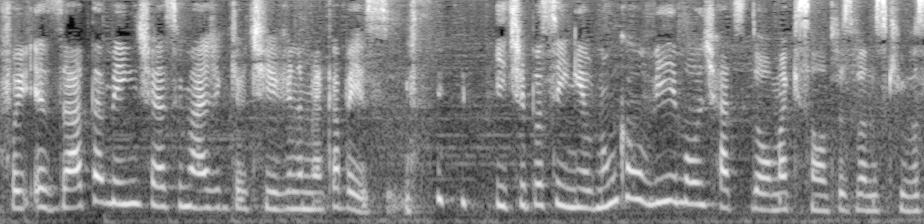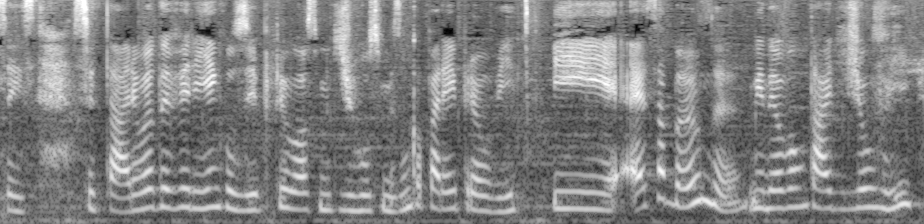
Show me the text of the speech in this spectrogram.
Foi exatamente essa imagem que eu tive na minha cabeça. E tipo assim, eu nunca ouvi Molotchat's Doma, que são outras bandas que vocês citaram. Eu deveria, inclusive, porque eu gosto muito de russo, mas nunca parei pra ouvir. E essa banda me deu vontade de ouvir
